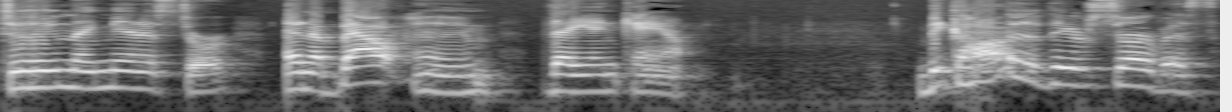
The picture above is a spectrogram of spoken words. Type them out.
to whom they minister and about whom they encamp. Because of their service,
